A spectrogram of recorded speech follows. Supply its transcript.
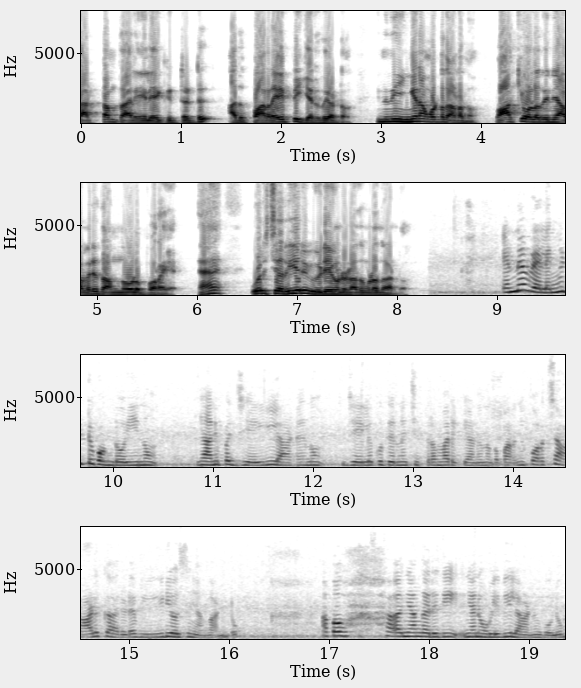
തട്ടം തലയിലേക്ക് ഇട്ടിട്ട് അത് പറയിപ്പിക്കരുത് കേട്ടോ. ഇനി നീ ഇങ്ങനെ അങ്ങോട്ട് നടന്നോ. ബാക്കിയുള്ളത് ഇനി അവർ തന്നോളും പുറകെ. ഏഹ് ഒരു ചെറിയൊരു വീഡിയോ കൊണ്ടുണ്ട് അതും കൂടെ ഒന്ന് കണ്ടോ? എന്നെ വിലങ്ങിട്ട് കൊണ്ടുപോയിന്നും. ഞാനിപ്പോൾ ജയിലിലാണെന്നും ജയിലിൽ കുത്തിരുന്ന ചിത്രം വരയ്ക്കുകയാണെന്നൊക്കെ പറഞ്ഞ് കുറച്ച് ആൾക്കാരുടെ വീഡിയോസ് ഞാൻ കണ്ടു. അപ്പോൾ ഞാൻ കരുതി ഞാൻ ഒളിവിലാണ് പോലും.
